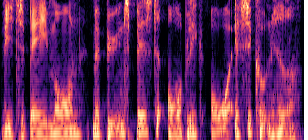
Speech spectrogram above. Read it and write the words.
Vi er tilbage i morgen med byens bedste overblik over FCK-nyheder.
